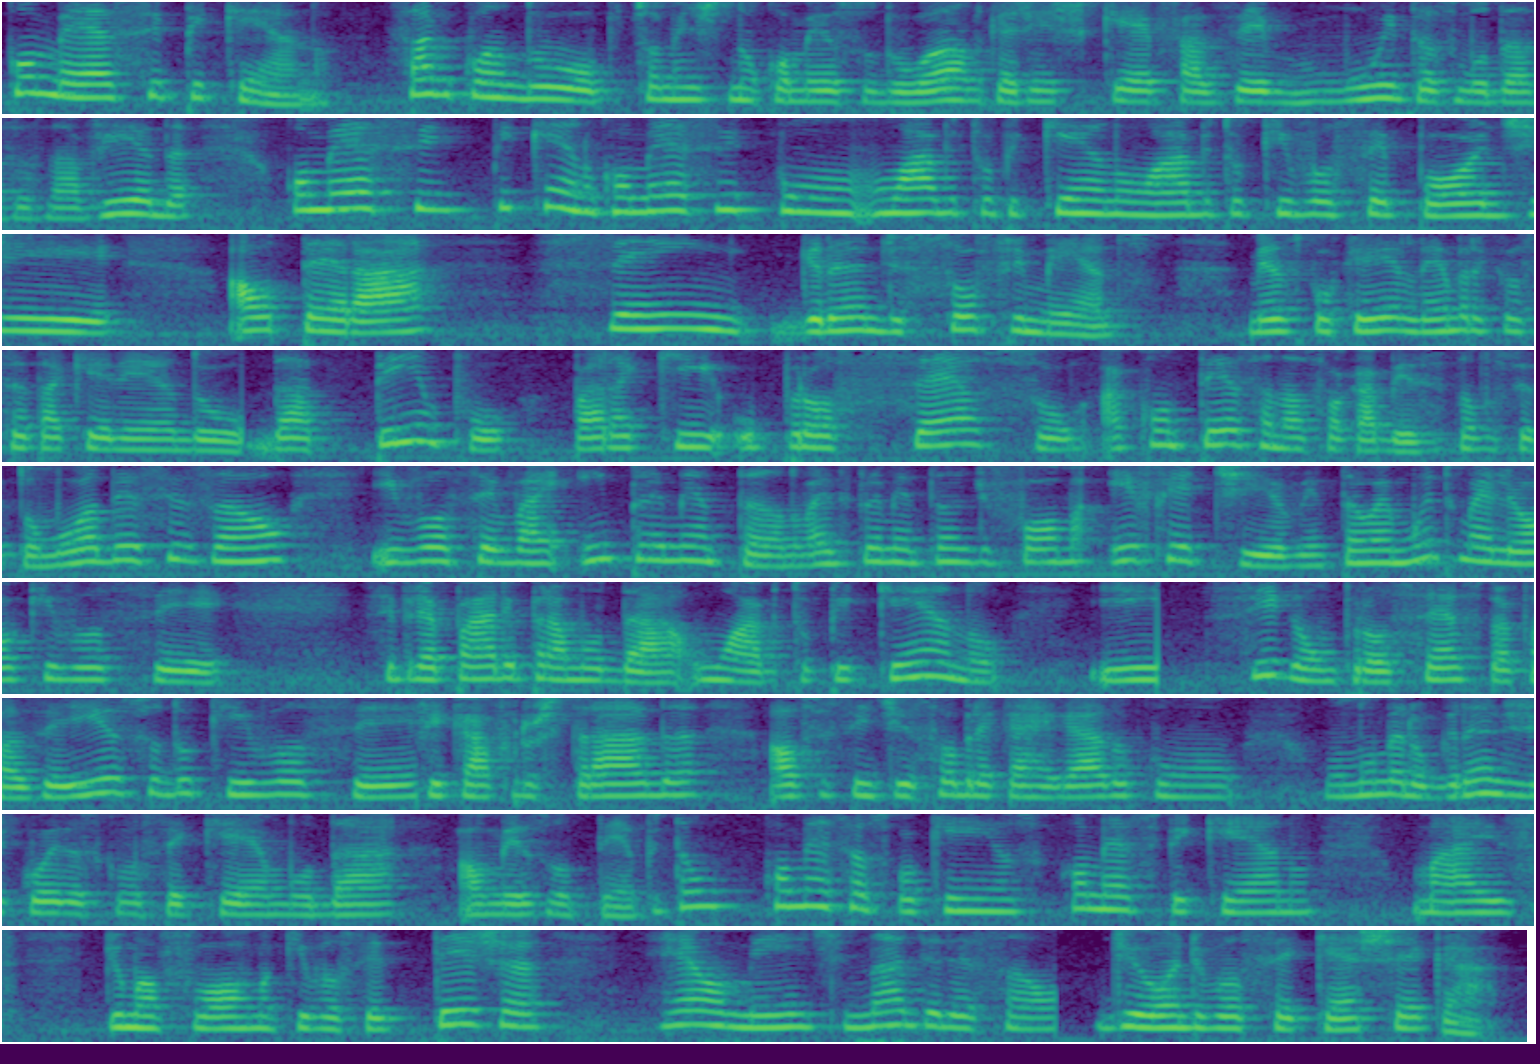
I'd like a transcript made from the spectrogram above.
comece pequeno. Sabe quando, principalmente no começo do ano, que a gente quer fazer muitas mudanças na vida? Comece pequeno, comece com um hábito pequeno, um hábito que você pode alterar sem grandes sofrimentos. Mesmo porque lembra que você está querendo dar tempo para que o processo aconteça na sua cabeça. Então você tomou a decisão e você vai implementando, mas implementando de forma efetiva. Então é muito melhor que você se prepare para mudar um hábito pequeno e siga um processo para fazer isso do que você ficar frustrada ao se sentir sobrecarregado com um número grande de coisas que você quer mudar ao mesmo tempo. Então, comece aos pouquinhos, comece pequeno, mas de uma forma que você esteja realmente na direção de onde você quer chegar.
